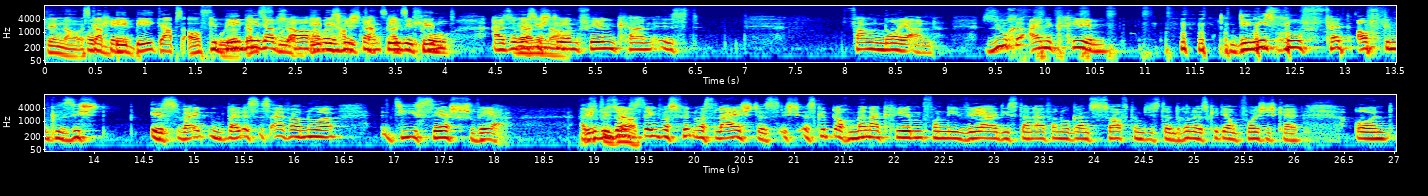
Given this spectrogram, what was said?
genau. Es Okay. gab BB, gab es auch früher. BB gab es auch, BB aber es ich riecht nach Babypo. Kind. Also Ja, was ich genau. dir empfehlen kann, ist, fang neu an. Suche eine Creme, die nicht so fett auf dem Gesicht ist, weil, weil es ist einfach nur, die ist sehr schwer. Also Richtig, du solltest ja. irgendwas finden, was leichtes. Ich, es gibt auch Männercreme von Nivea, die ist dann einfach nur ganz soft und die ist dann drin. Es geht ja um Feuchtigkeit. Und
